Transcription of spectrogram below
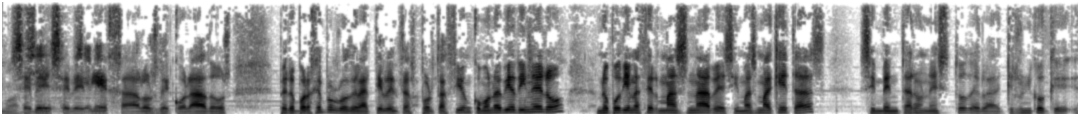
Bueno. Se Sí, ve, se ve vieja, los decorados. Pero, por ejemplo, lo de la teletransportación, como no había dinero, no podían hacer más naves y más maquetas. Se inventaron esto, de la que es lo único que,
